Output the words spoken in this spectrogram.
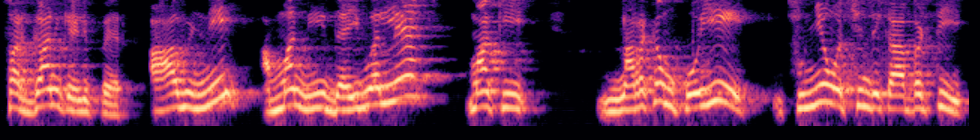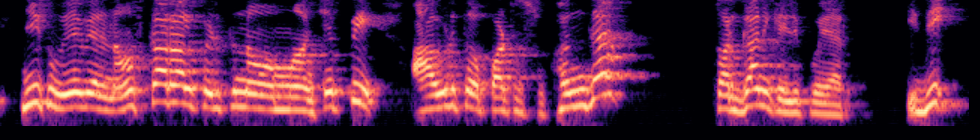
స్వర్గానికి వెళ్ళిపోయారు. ఆవిడ్ని అమ్మ నీ దయవల్లే మాకి నరకం పోయి పుణ్యం వచ్చింది కాబట్టి నీకు వేవేల నమస్కారాలు పెడుతున్నాం అమ్మా అని చెప్పి ఆవిడతో పాటు సుఖంగా స్వర్గానికి వెళ్ళిపోయారు. ఇది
